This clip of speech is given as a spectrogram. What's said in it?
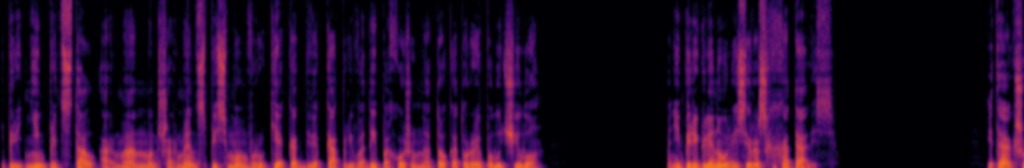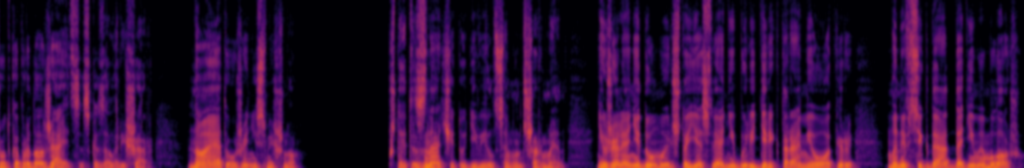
и перед ним предстал Арман Моншармен с письмом в руке, как две капли воды, похожим на то, которое получил он. Они переглянулись и расхохотались. «Итак, шутка продолжается», — сказал Ришар. Но это уже не смешно. Что это значит, удивился Моншармен. Неужели они думают, что если они были директорами оперы, мы навсегда отдадим им ложу?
